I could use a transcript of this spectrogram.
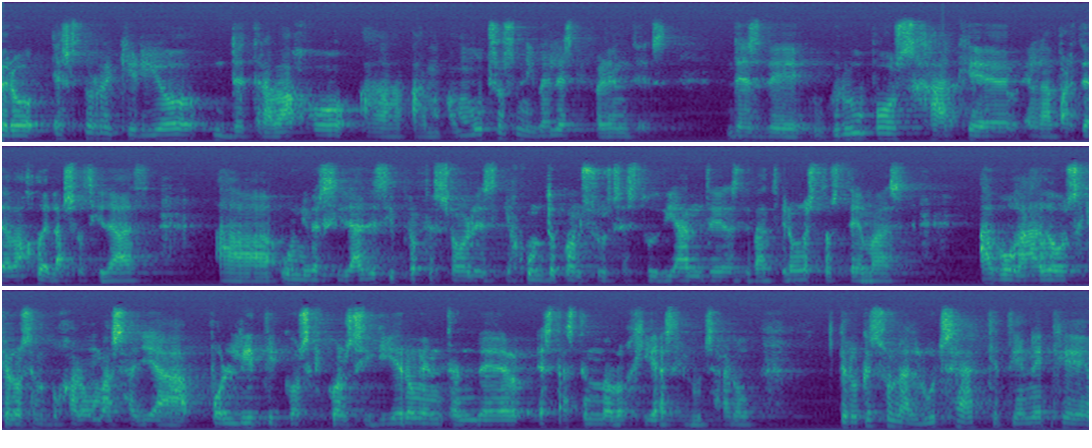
pero esto requirió de trabajo a, muchos niveles diferentes, desde grupos hacker en la parte de abajo de la sociedad, a universidades y profesores que junto con sus estudiantes debatieron estos temas, abogados que los empujaron más allá, políticos que consiguieron entender estas tecnologías y lucharon. Creo que es una lucha que tiene que,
